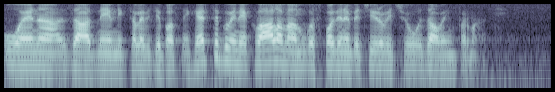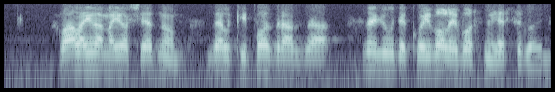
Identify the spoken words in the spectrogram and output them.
UN-a za dnevnik televizije Bosne i Hercegovine. Hvala vam, gospodine Bečiroviću, za ove informacije. Hvala i vama još jednom. Veliki pozdrav za sve ljude koji vole Bosnu i Hercegovinu.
